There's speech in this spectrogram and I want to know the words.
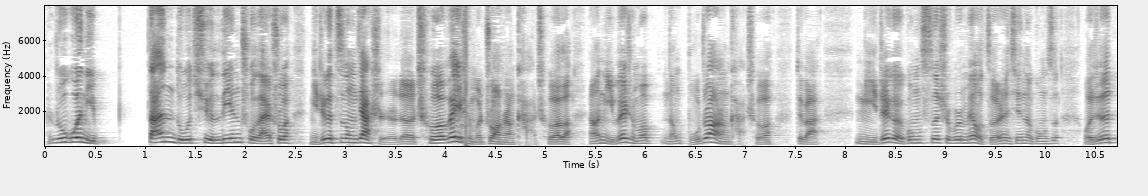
如果你。单独去拎出来说，你这个自动驾驶的车为什么撞上卡车了？然后你为什么能不撞上卡车，对吧？你这个公司是不是没有责任心的公司？我觉得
